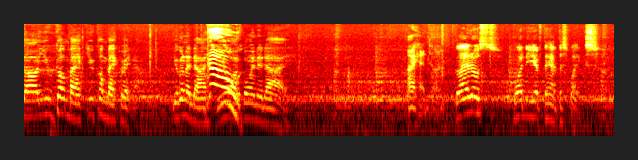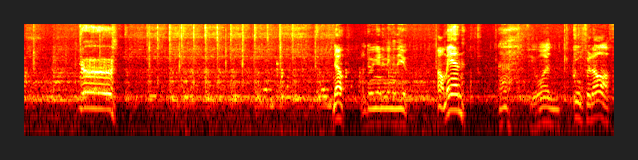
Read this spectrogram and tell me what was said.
No, you come back. You come back right now. You're gonna die. No! You are going to die. I had time. GLaDOS, why do you have to have the spikes? No, not doing anything with you. Oh man. If you want goofing off,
